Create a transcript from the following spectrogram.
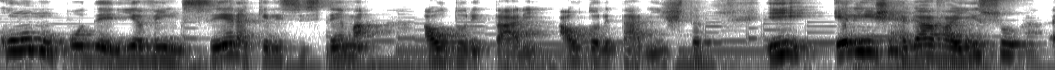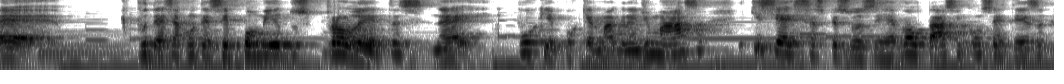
como poderia vencer aquele sistema autoritário, autoritarista, e ele enxergava isso é, que pudesse acontecer por meio dos proletas, né? Por quê? Porque era uma grande massa e que se essas pessoas se revoltassem, com certeza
